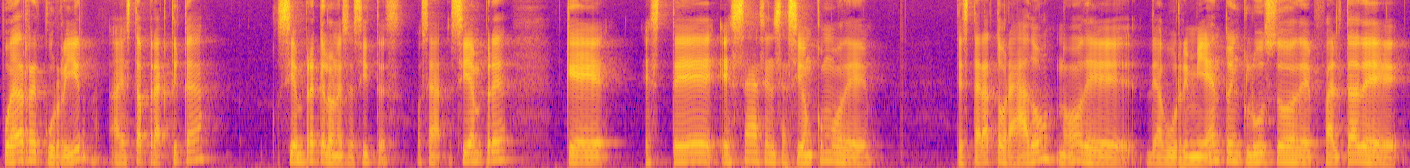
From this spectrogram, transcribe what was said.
puedas recurrir a esta práctica siempre que lo necesites. O sea, siempre que esté esa sensación como de, estar atorado, ¿no? De, aburrimiento incluso, de falta de,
